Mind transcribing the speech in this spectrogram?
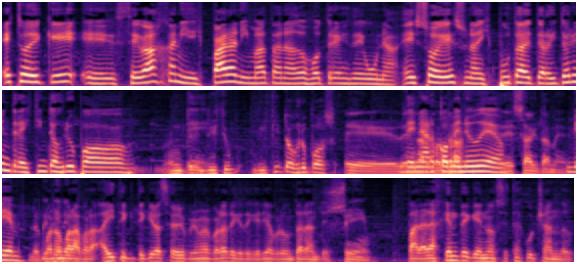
Esto de que eh, se bajan y disparan y matan a dos o tres de una, ¿eso es una disputa de territorio entre distintos grupos? entre eh, distintos grupos eh, de narcotráfico. narcomenudeo. Exactamente. Bien. Lo que Bueno, tiene- para, para. Ahí te, te quiero hacer el primer parate que te quería preguntar antes. Sí. Para la gente que nos está escuchando,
